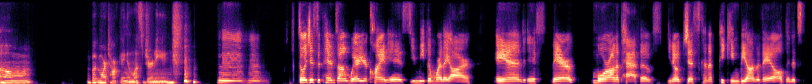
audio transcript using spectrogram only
um but more talking and less journeying mm-hmm. so it just depends on where your client is you meet them where they are and if they're more on a path of you know just kind of peeking beyond the veil then it's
